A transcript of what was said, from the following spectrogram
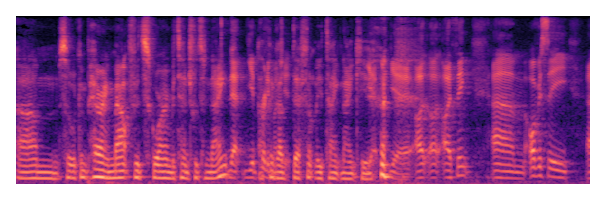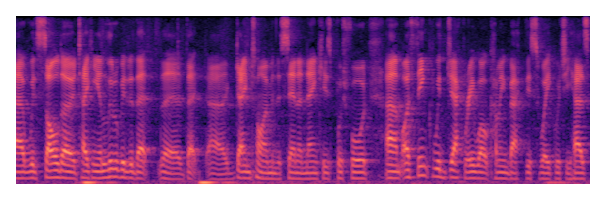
Um, so we're comparing Mountford's scoring potential to Nank. That, yeah, pretty I think much I'd it. definitely take Nank here. Yeah, yeah. I, I, I think um, obviously uh, with Soldo taking a little bit of that that uh, game time in the centre, Nank is pushed forward. Um, I think with Jack Riewoldt coming back this week, which he has,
